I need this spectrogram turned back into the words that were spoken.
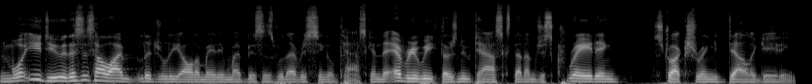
And what you do, this is how I'm literally automating my business with every single task. And every week there's new tasks that I'm just creating, structuring, delegating.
